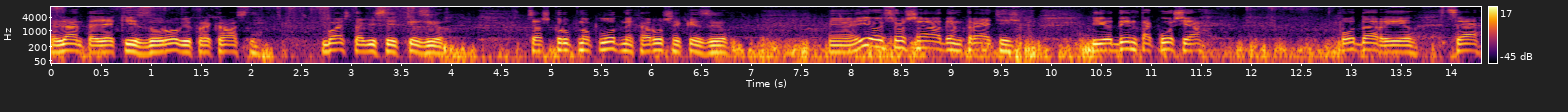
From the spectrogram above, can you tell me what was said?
Гляньте, які здорові, прекрасні. Бачите, висить кизил. Це ж крупноплодний, хороший кизил. Е, І ось ось ще один третій. І один також я подарив. Це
